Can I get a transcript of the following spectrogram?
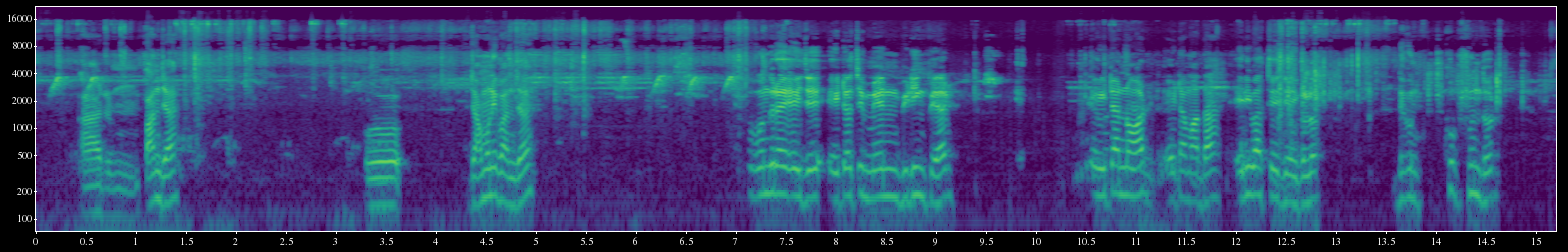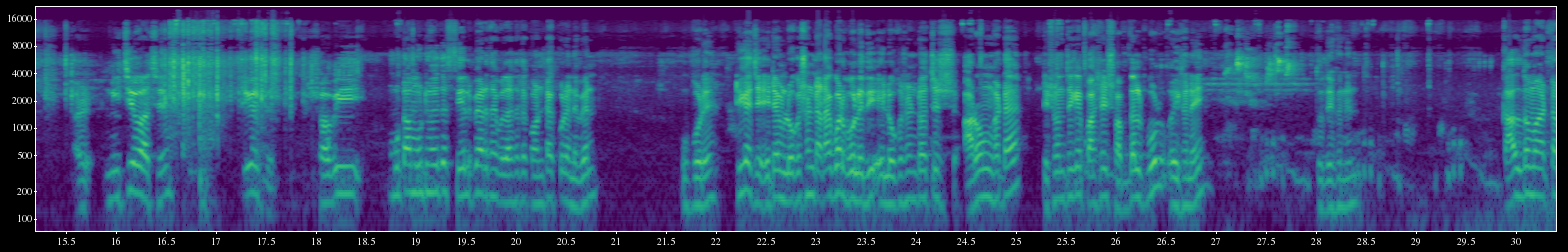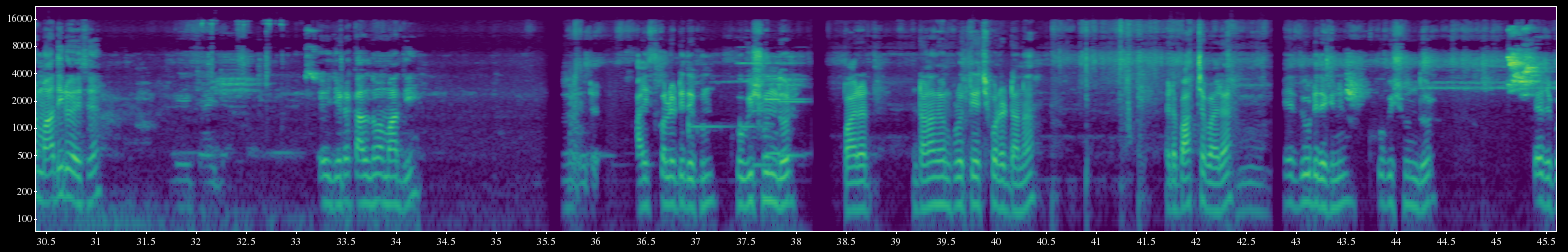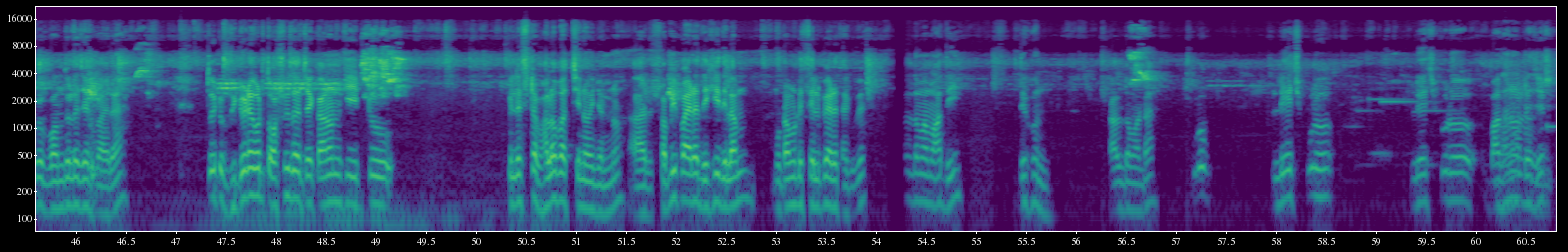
আর পাঞ্জা। ও জামুনি পাঞ্জা। তো বন্ধুরা এই যে এইটা হচ্ছে মেন ব্রিডিং পেয়ার এইটা নট, এইটা মাদা, এরই বাচ্চা এই যে এইগুলো। দেখুন, খুব সুন্দর। আর নিচেও আছে, ঠিক আছে? সবই মোটামুটি হয়তো সেল পেয়ার থাকবে, তার সাথে কন্ট্যাক্ট করে নেবেন উপরে। ঠিক আছে? এটা আমি লোকেশনটা আরেকবার বলে দিই। এই লোকেশনটা হচ্ছে আরংঘাটা স্টেশন থেকে পাশে সবদালপুর, ওইখানেই। তো দেখে নিন। কালদমা একটা মাদি রয়েছে। এই যেটা কালদমা মাদি। এটা আইস কোয়ালিটি দেখুন, খুবই সুন্দর। পায়রার ডানা দেখুন পুরো তেজ পরের ডানা। এটা বাচ্চা পায়রা। ফেস বিউটি দেখে নিন খুবই সুন্দর। ঠিক আছে পুরো বন্ধ লেজের পায়রা। তো একটু ভিডিওটা করতে অসুবিধা হচ্ছে কারণ কি একটু প্লেসটা ভালো পাচ্ছি না ওই জন্য আর সবই পায়রা দেখিয়ে দিলাম মোটামুটি সেল পেয়ারে থাকবে। কালদমা মাদি দেখুন কালদমাটা। পুরো লেজ পুরো লেজ পুরো বাঁধানো লেজের।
